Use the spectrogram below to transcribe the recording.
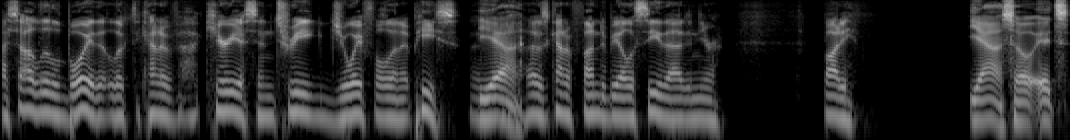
I saw a little boy that looked kind of uh, curious, intrigued, joyful, and at peace. Yeah. that was kind of fun to be able to see that in your body. yeah so it's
